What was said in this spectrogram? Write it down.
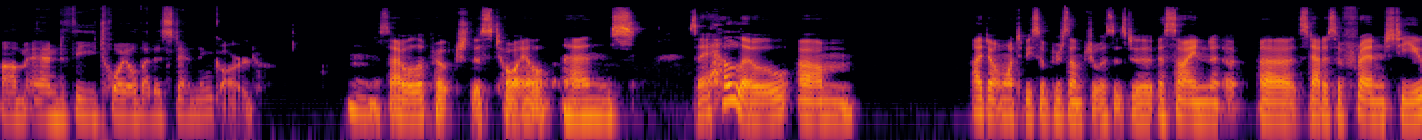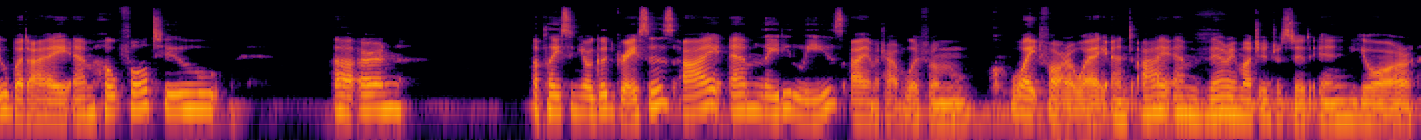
Um, and the toil that is standing guard. Hmm, So I will approach this toil and say, hello, um, I don't want to be so presumptuous as to assign a, a status of friend to you, but I am hopeful to uh, earn a place in your good graces. I am Lady Lees. I am a traveler from quite far away, and I am very much interested in your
